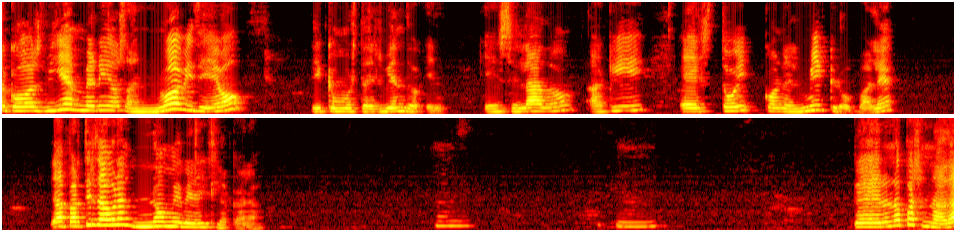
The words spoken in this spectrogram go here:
chicos, bienvenidos a un nuevo video y como estáis viendo en ese lado, aquí estoy con el micro, ¿vale? Y a partir de ahora no me veréis la cara. Pero no pasa nada,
